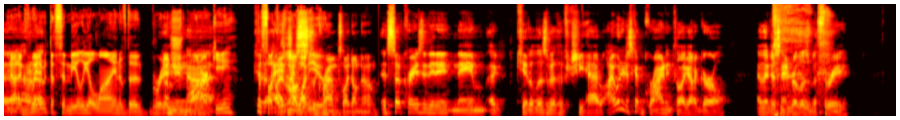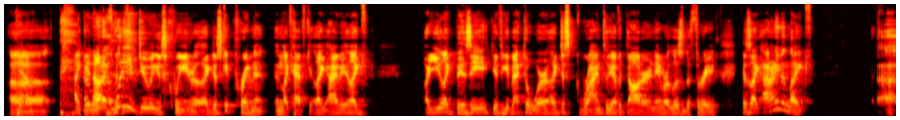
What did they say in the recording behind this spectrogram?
you're not acquainted with the familial line of the British I'm monarchy. Because fuck I is I've not just- watched The? Crown, so I don't know. It's so crazy they didn't name a kid Elizabeth if she had. I would have just kept grinding until I got a girl, and then just named her Elizabeth three. Uh, I get what, it. what are you doing as queen? Really, like just get pregnant and like have like I mean like, are you like busy? Do you have to get back to work? Like just grind till you have a daughter and name her Elizabeth three. Because like I don't even like. Uh,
